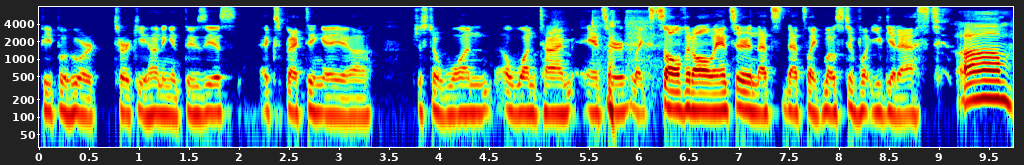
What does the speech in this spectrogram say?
people who are turkey hunting enthusiasts, expecting a uh, just a one a one time answer, like solve it all answer, and that's that's like most of what you get asked. Um,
